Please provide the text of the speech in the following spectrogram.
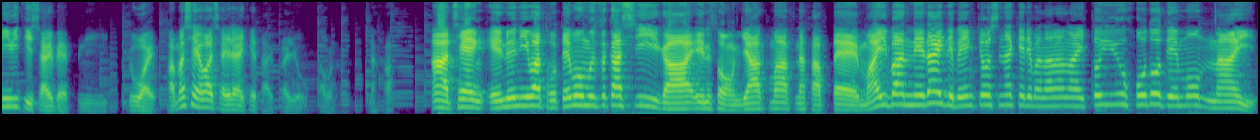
มีวิธีใช้แบบนี้ด้วยครับไม่ใช่ว่าใช้ได้แค่ถ่ายประโยคเท่านั้นนะครับอ่าเช่น N にはとても難しいが N 2ยากมากนะครับแต่毎晩寝ないで勉強しなければならないというほどでもない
